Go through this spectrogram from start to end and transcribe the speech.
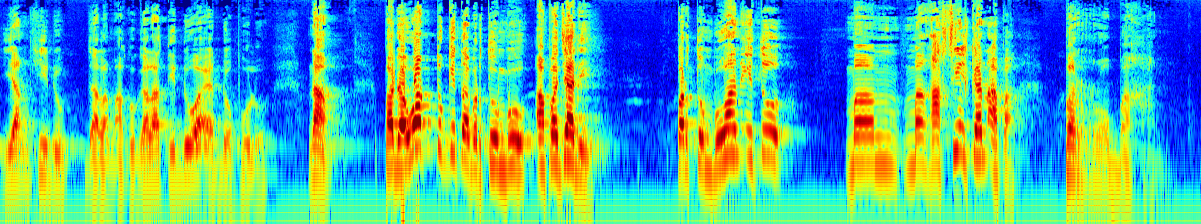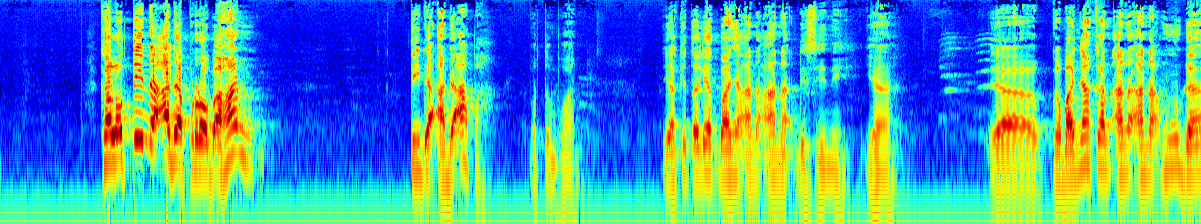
yang hidup dalam aku. Galati 2 ayat 20. Nah, pada waktu kita bertumbuh, apa jadi? Pertumbuhan itu menghasilkan apa? Perubahan. Kalau tidak ada perubahan, tidak ada apa? Pertumbuhan. Ya kita lihat banyak anak-anak di sini, ya ya kebanyakan anak-anak muda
